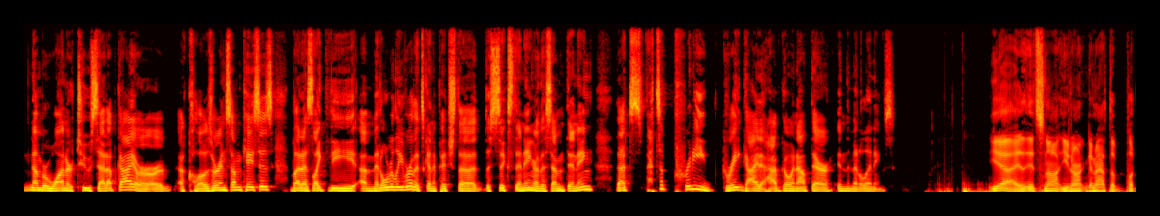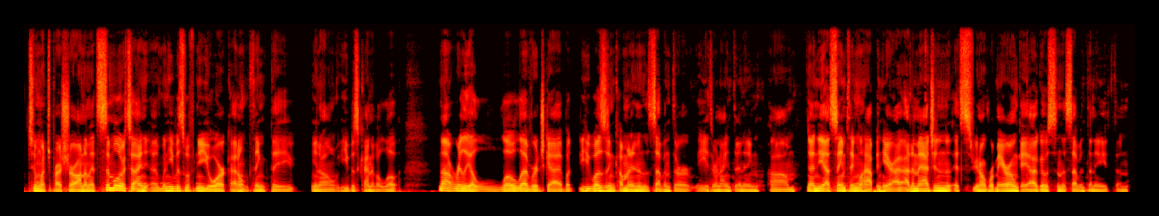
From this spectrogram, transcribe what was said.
number one or two setup guy or, or a closer in some cases, but as like the uh, middle reliever that's going to pitch the the sixth inning or the seventh inning, that's that's a pretty great guy to have going out there in the middle innings. Yeah, it's not. You're not going to have to put too much pressure on him. It's similar to when he was with New York. I don't think they, you know, he was kind of a low, not really a low leverage guy, but he wasn't coming in in the seventh or eighth or ninth inning. Um, and yeah, same thing will happen here. I, I'd imagine it's you know Romero and Gallegos in the seventh and eighth, and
